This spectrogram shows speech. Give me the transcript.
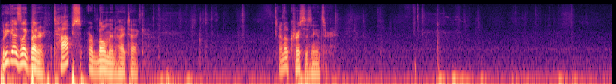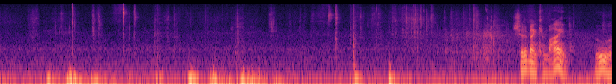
What do you guys like better, Topps or Bowman High Tek? I know Chris's answer. Should have been combined. Ooh.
